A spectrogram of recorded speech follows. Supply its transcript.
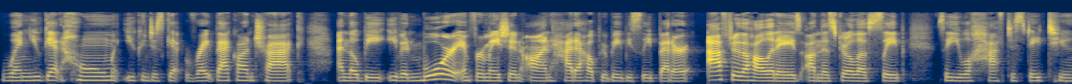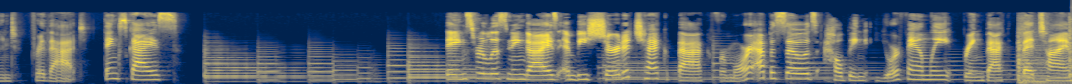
when you get home, you can just get right back on track. And there'll be even more information on how to help your baby sleep better after the holidays on This Girl Loves Sleep. So you will have to stay tuned for that. Thanks, guys. Thanks for listening, guys, and be sure to check back for more episodes helping your family bring back bedtime.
